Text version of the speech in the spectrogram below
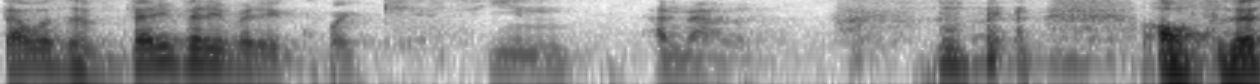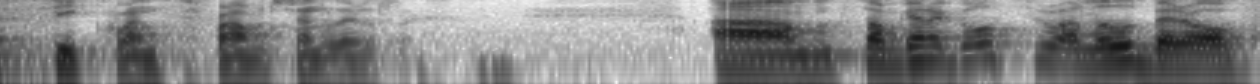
That was a very, very, very quick scene analysis of this sequence from Schindler's List. Um, so I'm going to go through a little bit of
